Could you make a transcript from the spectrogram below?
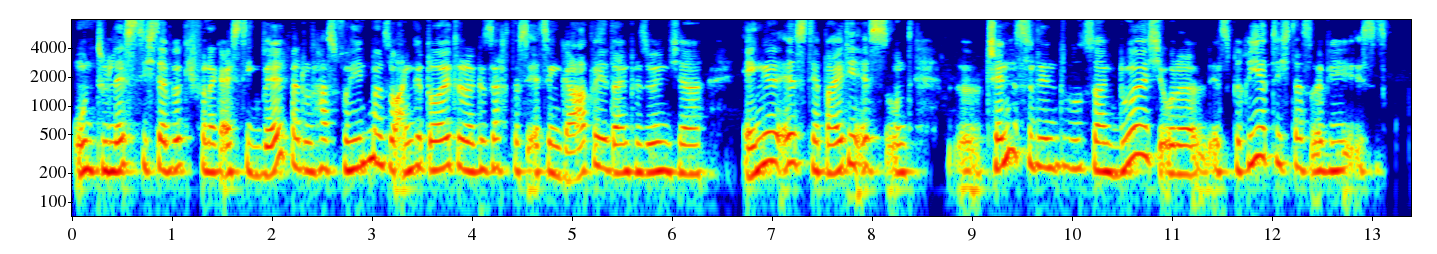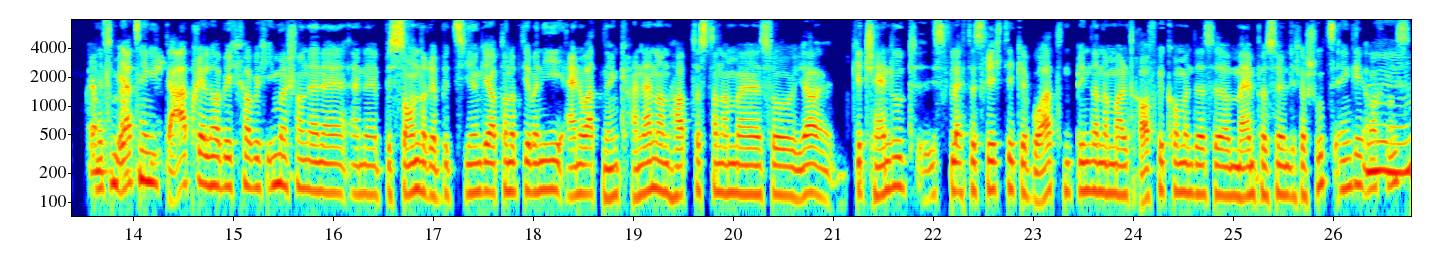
Und du lässt dich da wirklich von der geistigen Welt, weil du hast vorhin mal so angedeutet oder gesagt, dass Erzin Gabriel dein persönlicher Engel ist, der bei dir ist und äh, channelst du den sozusagen durch oder inspiriert dich das oder wie ist es ja, zum Erzengel Gabriel habe ich, habe ich immer schon eine, eine besondere Beziehung gehabt und habe die aber nie einordnen können und habe das dann einmal so, ja, gechannelt ist vielleicht das richtige Wort und bin dann einmal draufgekommen, dass er mein persönlicher Schutzengel auch mhm, ist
